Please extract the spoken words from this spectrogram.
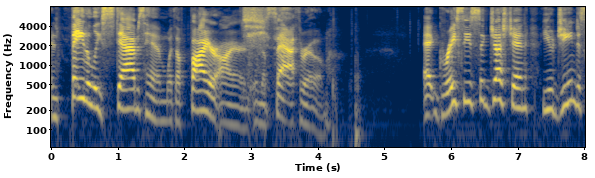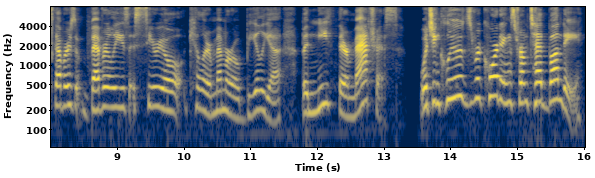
and fatally stabs him with a fire iron in the bathroom. At Gracie's suggestion, Eugene discovers Beverly's serial killer memorabilia beneath their mattress, which includes recordings from Ted Bundy,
